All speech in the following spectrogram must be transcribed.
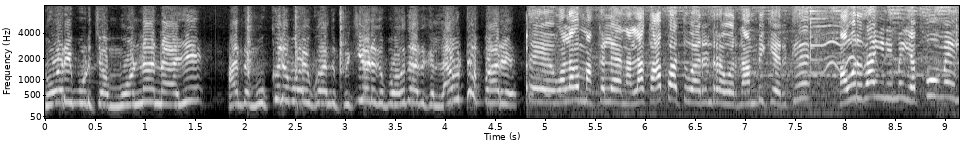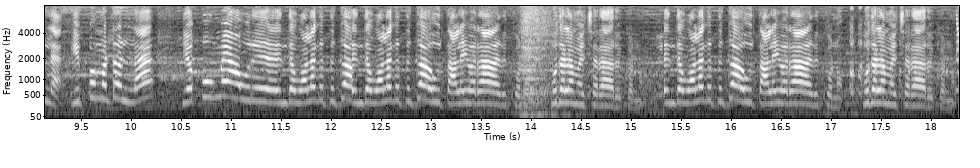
சோரி புடிச்ச மொன்னா நாயி அந்த முக்குல போய் உட்கார்ந்து பிச்சை எடுக்க போகுது. அதுக்கு லவுட்ட பாரு. உலக மக்களை நல்லா காப்பாத்துவாருன்ற ஒரு நம்பிக்கை இருக்கு. அவரு தான் இனிமே எப்பவுமே இல்ல. இப்ப மட்டும் இல்ல எப்பவுமே அவரு இந்த உலகத்துக்கு இந்த உலகத்துக்கு அவர் தலைவரா இருக்கணும். முதலமைச்சரா இருக்கணும். இந்த உலகத்துக்கு அவர் தலைவரா இருக்கணும். முதலமைச்சரா இருக்கணும்.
